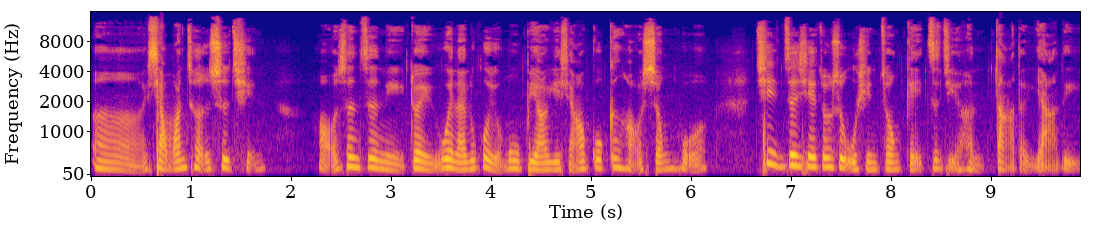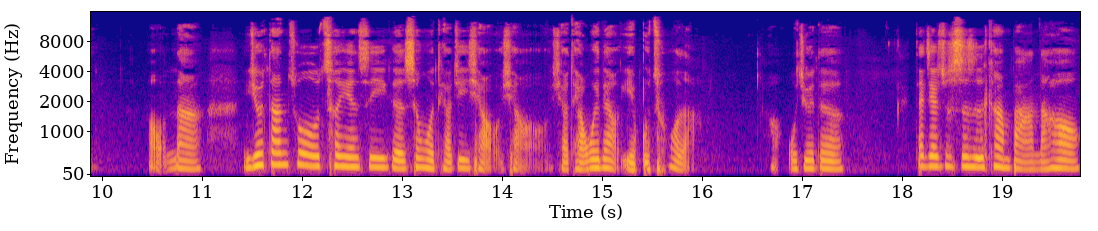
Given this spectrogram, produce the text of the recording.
嗯、呃、想完成的事情。好，甚至你对未来如果有目标，也想要过更好的生活。其实这些都是无形中给自己很大的压力，哦，那你就当做测验是一个生活调剂小小小调味料也不错啦。好，我觉得大家就试试看吧，然后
